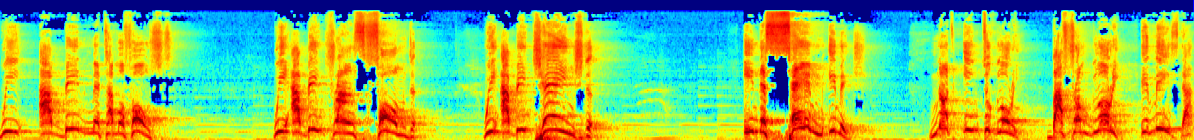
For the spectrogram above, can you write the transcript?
we are being metamorphosed. We are being transformed. We are being changed in the same image, not into glory, but from glory. It means that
